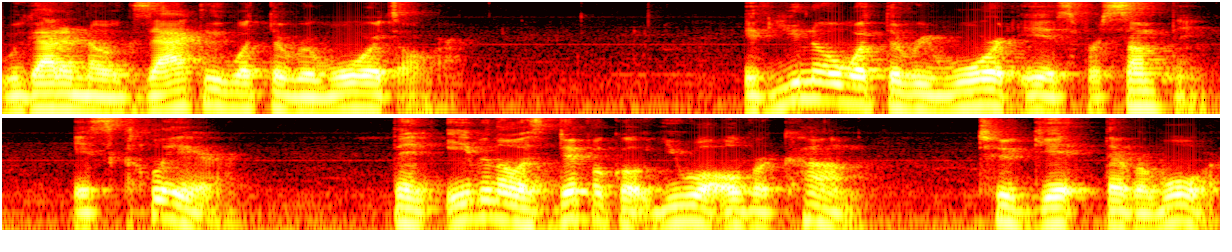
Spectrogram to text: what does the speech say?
We got to know exactly what the rewards are. If you know what the reward is for something, it's clear, then even though it's difficult, you will overcome to get the reward.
